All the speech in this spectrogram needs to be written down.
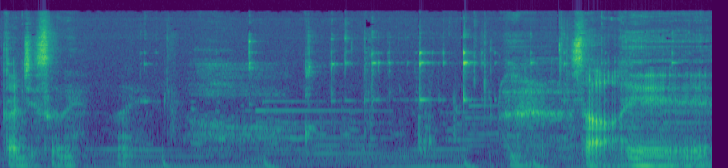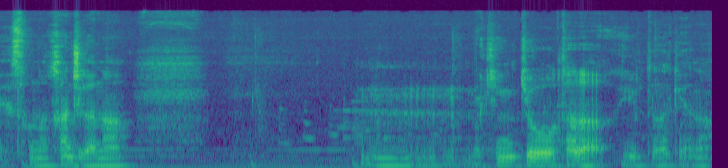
感じですかね。はい、さあ、えー、そんな感じかな。うん。近況をただ言っただけやな。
